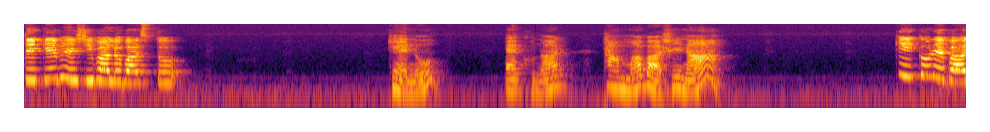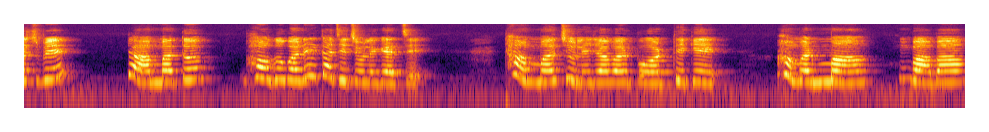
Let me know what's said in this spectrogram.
থেকে বেশি ভালোবাসত। কেন? এখন আর ঠাম্মা বাসে না। কি করে বাসবে? ঠাম্মা তো ভগবানের কাছে চলে গেছে। ঠাম্মা চলে যাওয়ার পর থেকে আমার মা, বাবা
